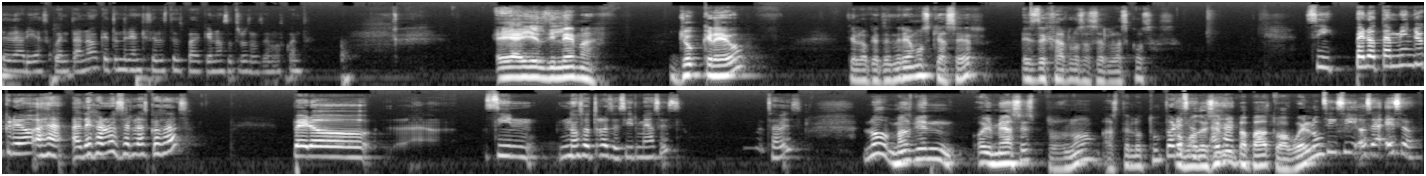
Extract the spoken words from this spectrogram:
te darías cuenta, ¿no? ¿Qué tendrían que ser ustedes para que nosotros nos demos cuenta? He ahí el dilema. Yo creo que lo que tendríamos que hacer es dejarlos hacer las cosas. Sí, pero también yo creo, ajá, a dejarnos hacer las cosas, pero ah, sin nosotros decir me haces, ¿sabes? No, más bien, oye, ¿me haces? Pues no, háztelo tú. Por Como eso, decía ajá. mi papá, tu abuelo. Sí, sí, o sea, eso,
